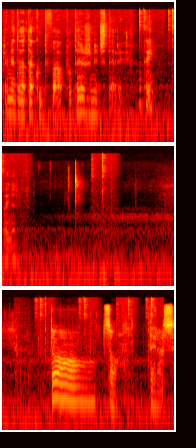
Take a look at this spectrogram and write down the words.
Premia do ataku 2, potężny 4. Okej, fajnie. To co teraz?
